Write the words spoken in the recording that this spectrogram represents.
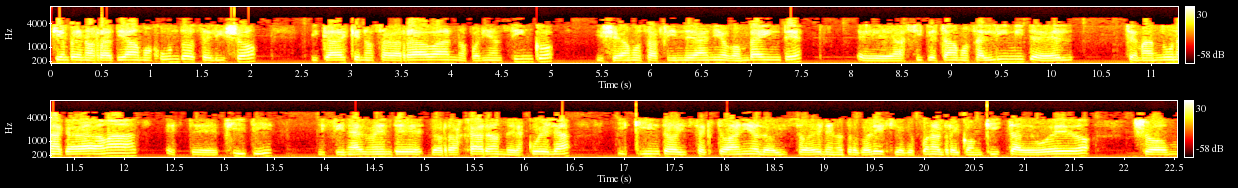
siempre nos rateábamos juntos, él y yo, y cada vez que nos agarraban nos ponían 5 y llegamos a fin de año con 20, eh, así que estábamos al límite, él se mandó una cagada más, este Piti, y finalmente lo rajaron de la escuela y quinto y sexto año lo hizo él en otro colegio que fue en el Reconquista de Boedo. Yo,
